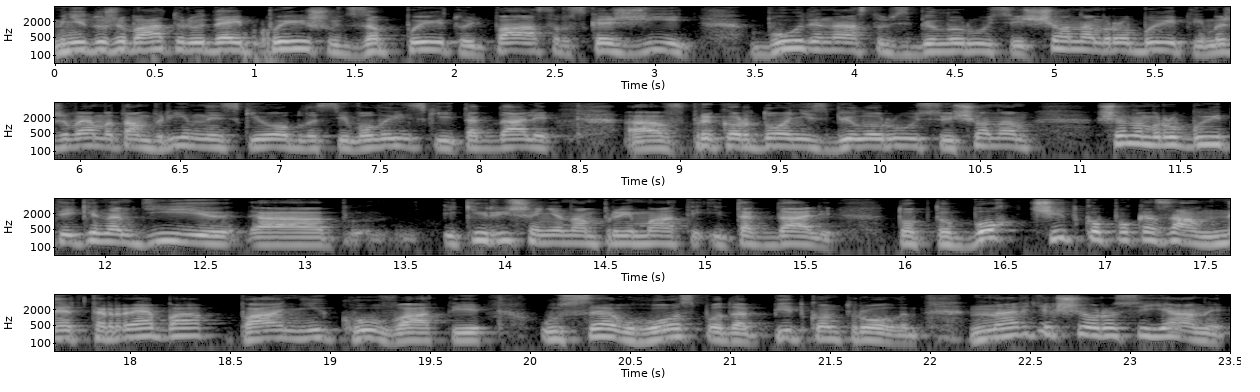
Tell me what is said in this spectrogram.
Мені дуже багато людей пишуть, запитують, пастор, скажіть, буде наступ з Білорусі, що нам робити? Ми живемо там в Рівненській області, Волинській і так далі, в прикордоні з Білорусію. Що нам, що нам робити, які нам дії, які рішення нам приймати і так далі. Тобто Бог чітко показав, не треба панікувати. Усе в Господа під контролем. Навіть якщо росіяни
